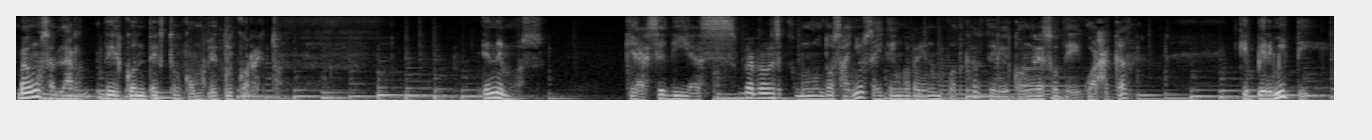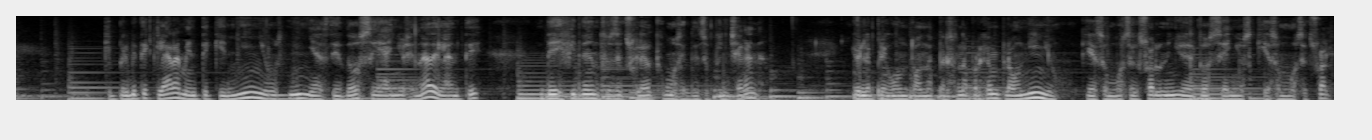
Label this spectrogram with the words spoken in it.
Vamos a hablar del contexto completo y correcto. Tenemos que hace días, perdón, hace como dos años, ahí tengo también un podcast del Congreso de Oaxaca, que permite que permite claramente que niños, niñas de 12 años en adelante definen su sexualidad como se de su pinche gana. Yo le pregunto a una persona, por ejemplo, a un niño que es homosexual, un niño de 12 años que es homosexual,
